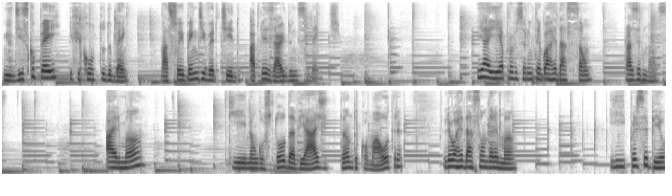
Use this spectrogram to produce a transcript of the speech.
Me desculpei e ficou tudo bem, mas foi bem divertido, apesar do incidente. E aí a professora entregou a redação para as irmãs. A irmã, que não gostou da viagem tanto como a outra, leu a redação da irmã e percebeu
